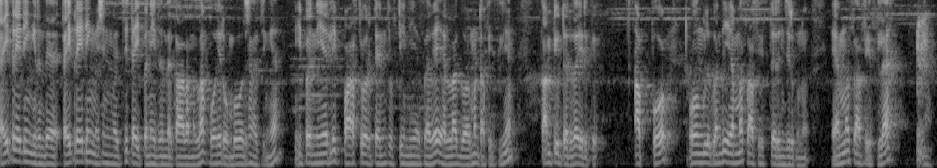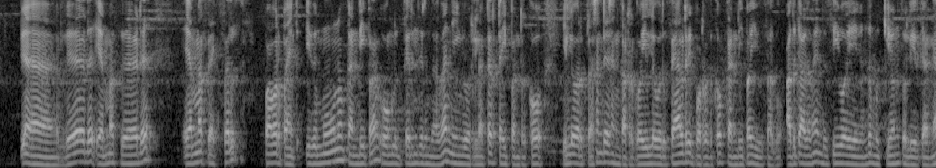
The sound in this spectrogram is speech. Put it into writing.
டைப் ரைட்டிங் இருந்த டைப் ரைட்டிங் மிஷின் வச்சு டைப் பண்ணிகிட்டு இருந்த காலமெல்லாம் போய் ரொம்ப வருஷம் ஆச்சுங்க இப்போ நியர்லி பாஸ்ட் ஒரு டென் ஃபிஃப்டீன் இயர்ஸாகவே எல்லா கவர்மெண்ட் ஆஃபீஸ்லேயும் கம்ப்யூட்டர் தான் இருக்குது அப்போது உங்களுக்கு வந்து எம்எஸ் ஆஃபீஸ் தெரிஞ்சிருக்கணும். எம்எஸ் ஆஃபீஸில் word MS word MS excel power point இது மூணும் கண்டிப்பாக உங்களுக்கு தெரிஞ்சிருந்தால் தான் நீங்கள் ஒரு லெட்டர் டைப் பண்ணுறக்கோ இல்லை ஒரு ப்ரெசன்டேஷன் காட்டுறக்கோ இல்லை ஒரு சேலரி போடுறதுக்கோ கண்டிப்பாக யூஸ் ஆகும். அதுக்காக தான் இந்த சிஓஏ வந்து முக்கியம்னு சொல்லியிருக்காங்க.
